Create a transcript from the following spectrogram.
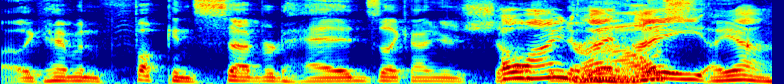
like having fucking severed heads like on your shelf, oh, I know. I, I yeah.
